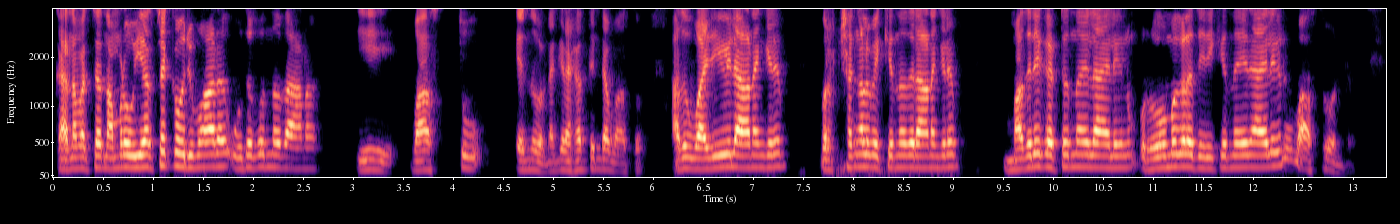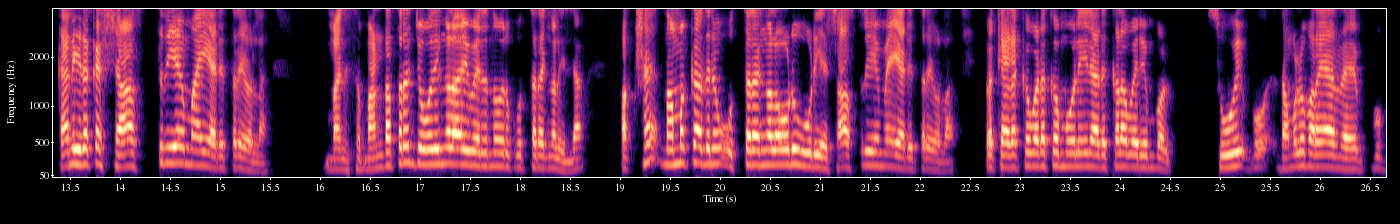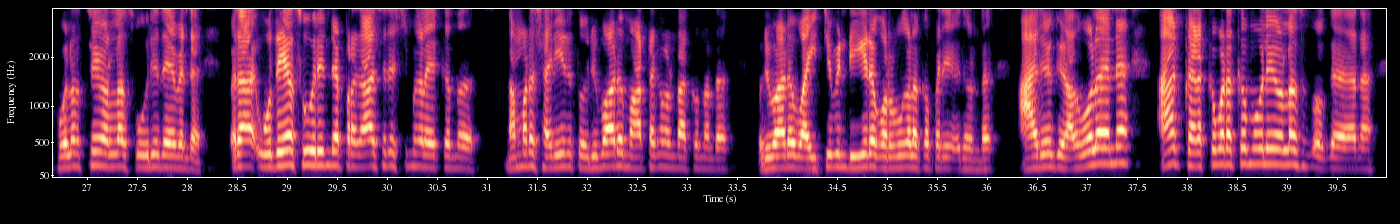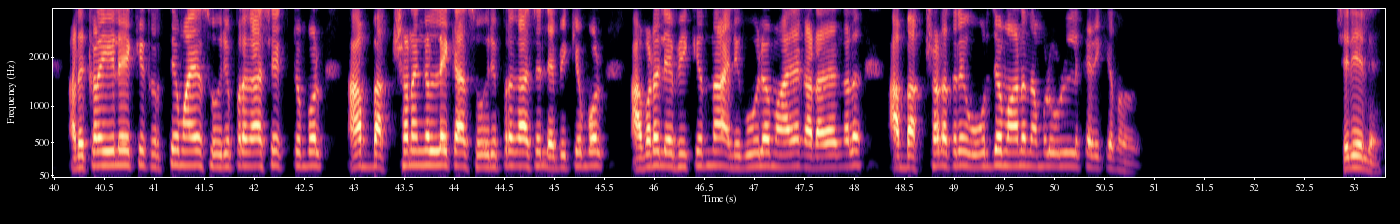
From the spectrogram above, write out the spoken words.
കാരണം വെച്ചാൽ നമ്മുടെ ഉയർച്ചയ്ക്ക് ഒരുപാട് ഉതകുന്നതാണ് ഈ വാസ്തു എന്ന് പറയുന്നത് ഗ്രഹത്തിന്റെ വാസ്തു. അത് വഴിയിലാണെങ്കിലും വൃക്ഷങ്ങൾ വെക്കുന്നതിലാണെങ്കിലും മതിൽ കെട്ടുന്നതിലായാലും റൂമുകൾ തിരിക്കുന്നതിനായാലും വാസ്തുവുണ്ട്. കാരണം ഇതൊക്കെ ശാസ്ത്രീയമായി അടിത്തറയുള്ള മനസ്സ് മണ്ടത്തരം ചോദ്യങ്ങളായി വരുന്നവർക്ക് ഉത്തരങ്ങളില്ല. പക്ഷെ നമുക്കതിന് ഉത്തരങ്ങളോടുകൂടിയ ശാസ്ത്രീയമായി അടിത്തറയുള്ള. ഇപ്പൊ കിഴക്ക് വടക്ക് മൂലയിൽ അടുക്കള വരുമ്പോൾ സൂര്യ നമ്മൾ പറയാറുണ്ട് പുലർച്ചെയുള്ള സൂര്യദേവന്റെ ഒരു ഉദയസൂര്യന്റെ പ്രകാശരശ്മികളേക്കുന്നത് നമ്മുടെ ശരീരത്ത് ഒരുപാട് മാറ്റങ്ങൾ ഉണ്ടാക്കുന്നുണ്ട്. ഒരുപാട് വൈറ്റമിൻ ഡിയുടെ കുറവുകളൊക്കെ പരി ഇതുണ്ട്. ആരോഗ്യം അതുപോലെ തന്നെ ആ കിഴക്ക് വടക്ക് മൂലയുള്ള അടുക്കളയിലേക്ക് കൃത്യമായ സൂര്യപ്രകാശം എത്തുമ്പോൾ ആ ഭക്ഷണങ്ങളിലേക്ക് ആ സൂര്യപ്രകാശം ലഭിക്കുമ്പോൾ അവിടെ ലഭിക്കുന്ന അനുകൂലമായ ഘടകങ്ങൾ ആ ഭക്ഷണത്തിലെ ഊർജമാണ് നമ്മൾ ഉള്ളിൽ കഴിക്കുന്നത്. ശരിയല്ലേ?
